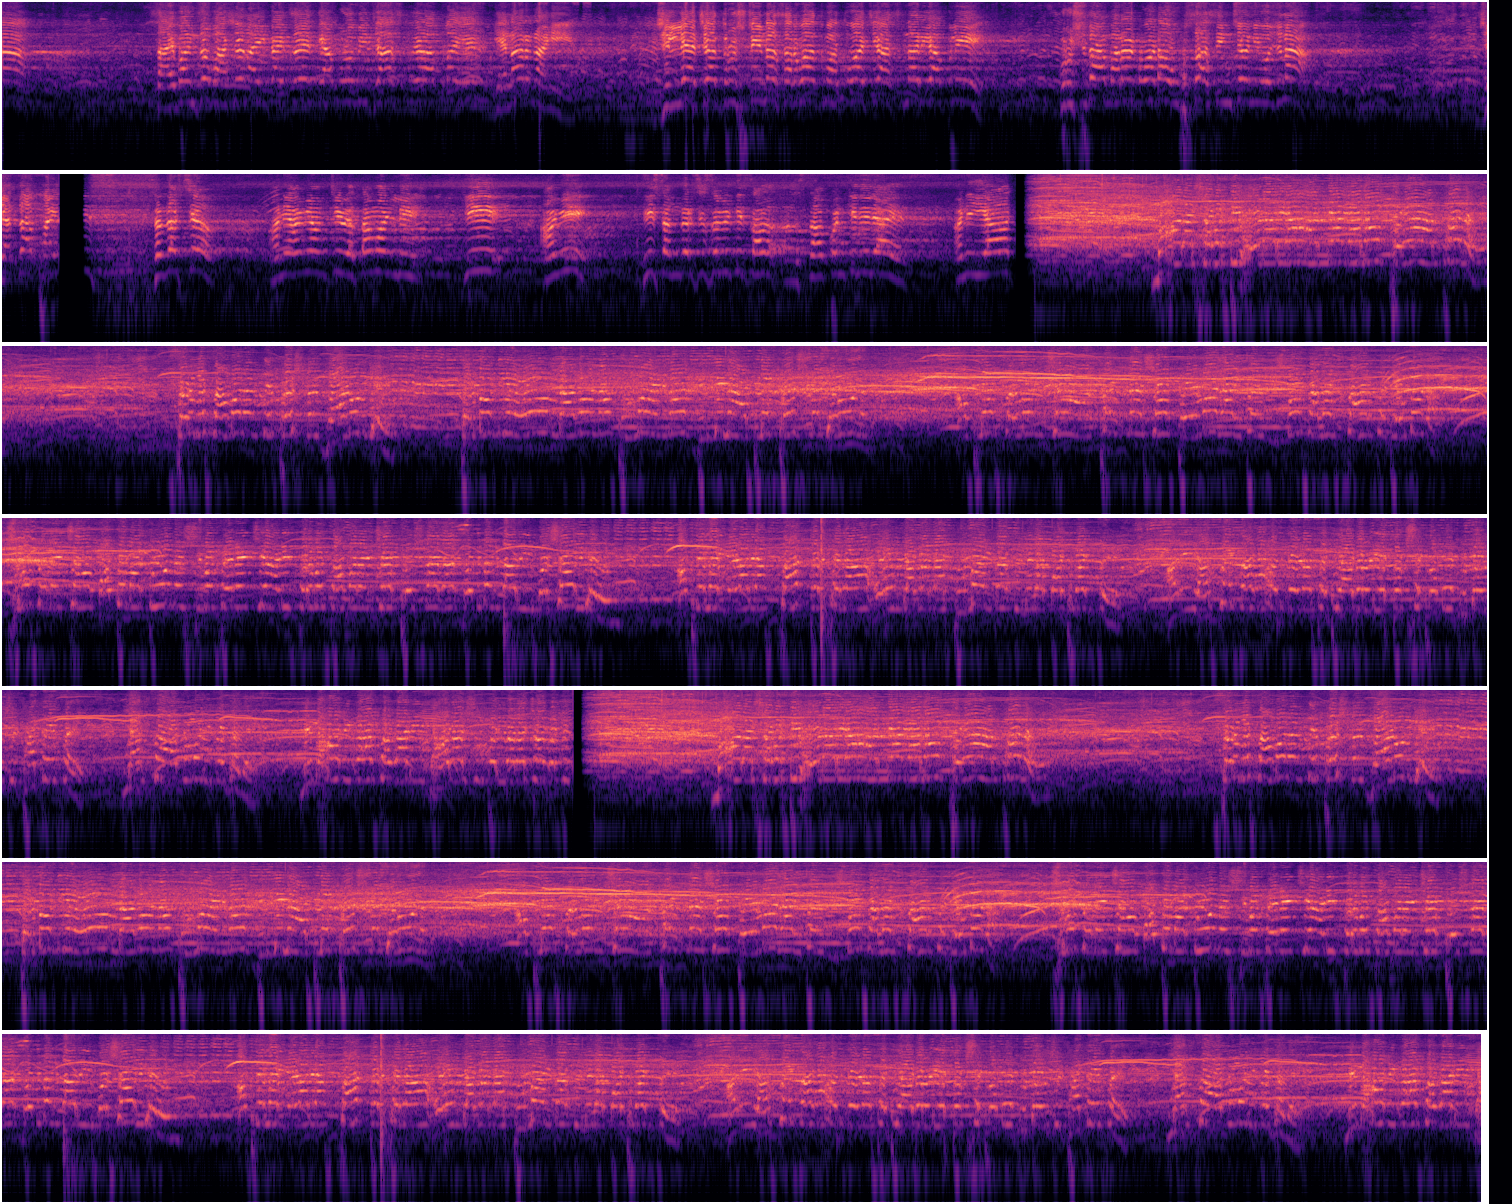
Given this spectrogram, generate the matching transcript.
साहेबांचं भाषण ऐकायचंय त्यामुळे मी जास्त वेळ आपला हे घेणार नाही. जिल्ह्याच्या दृष्टीनं सर्वात महत्वाची असणारी आपली कृष्णा मराठवाडा उपसा सिंचन योजना ज्याचा फायदा सदस्य आणि आम्ही आमची व्यथा मांडली की आम्ही ही संघर्ष समिती स्थापन केलेली आहे. आणि या महाराष्ट्र महाराष्ट्र यासाठी आदरणीय पक्षप्रमुख उद्धवजी ठाकरे साहेब यांचं आगमन इथं झालंय. मी महाविकास आघाडी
